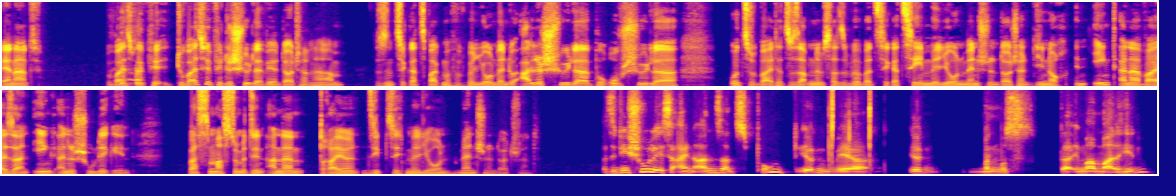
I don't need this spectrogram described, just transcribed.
Bernhard, du weißt, wie, viel, du weißt, wie viele Schüler wir in Deutschland haben? Das sind circa 2,5 Millionen. Wenn du alle Schüler, Berufsschüler und so weiter zusammennimmst, dann sind wir bei circa 10 Millionen Menschen in Deutschland, die noch in irgendeiner Weise an irgendeine Schule gehen. Was machst du mit den anderen 73 Millionen Menschen in Deutschland? Also die Schule ist ein Ansatzpunkt. Irgendwer, irgend, man muss da immer mal hin.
